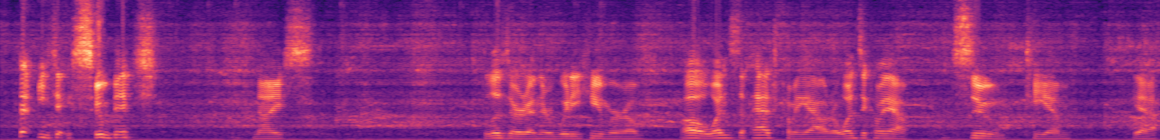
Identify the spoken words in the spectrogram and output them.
it, Soonish. Nice. Blizzard and their witty humor of, oh, when's the patch coming out, or when's it coming out? Soon, TM. Yeah.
